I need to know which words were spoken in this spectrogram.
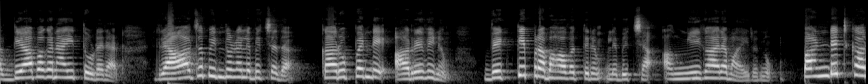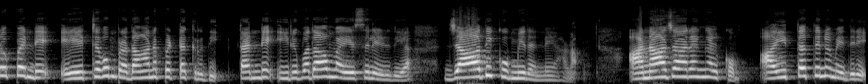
അധ്യാപകനായി തുടരാൻ രാജപിന്തുണ ലഭിച്ചത് കറുപ്പന്റെ അറിവിനും വ്യക്തിപ്രഭാവത്തിനും ലഭിച്ച അംഗീകാരമായിരുന്നു. പണ്ഡിറ്റ് കറുപ്പന്റെ ഏറ്റവും പ്രധാനപ്പെട്ട കൃതി തന്റെ ഇരുപതാം വയസ്സിൽ എഴുതിയ ജാതി കുമ്മി തന്നെയാണ്. അനാചാരങ്ങൾക്കും ഐത്തത്തിനുമെതിരെ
